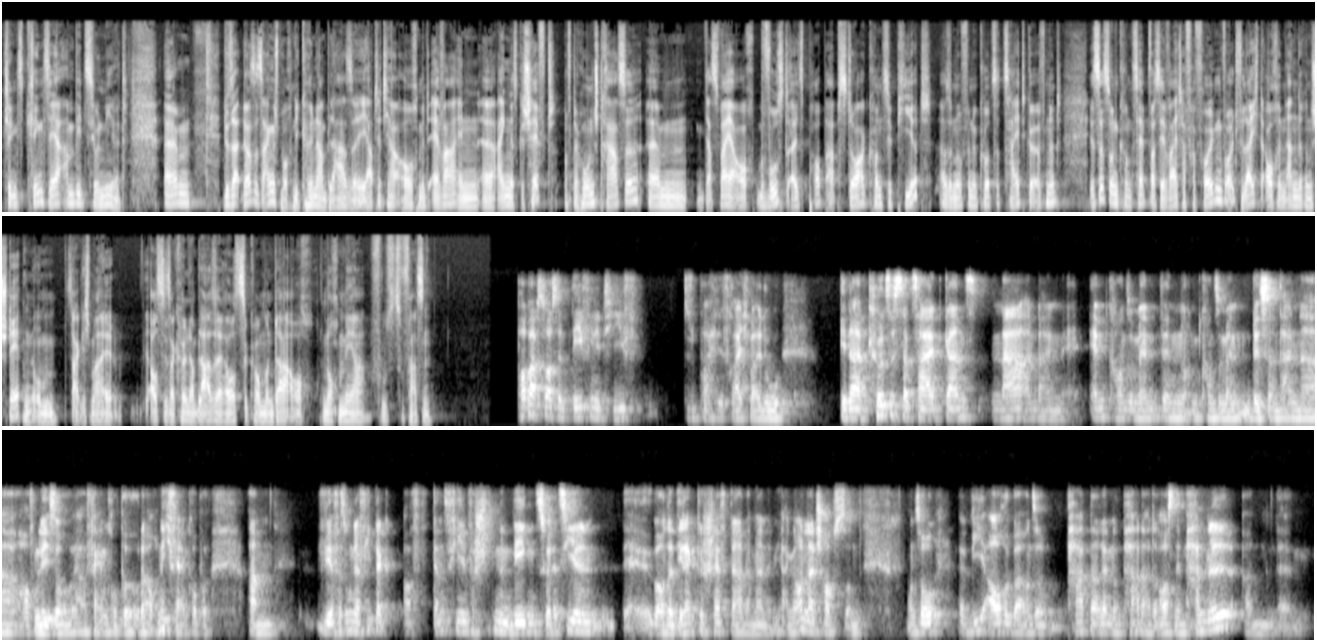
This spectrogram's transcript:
Klingt, klingt sehr ambitioniert. Ähm, du, du, hast es angesprochen, die Kölner Blase. Ihr hattet ja auch mit Eva ein äh, eigenes Geschäft auf der Hohen Straße. Ähm, das war ja auch bewusst als Pop-up-Store konzipiert, also nur für eine kurze Zeit geöffnet. Ist das so ein Konzept, was ihr weiter verfolgen wollt? Vielleicht auch in anderen Städten, um, sage ich mal, aus dieser Kölner Blase herauszukommen und da auch noch mehr Fuß zu fassen? Pop-up-Stores sind definitiv super hilfreich, weil du innerhalb kürzester Zeit ganz nah an deinen Endkonsumentinnen und Konsumenten bist, an deiner hoffentlich so ja, Fangruppe oder auch nicht Fangruppe. Ähm, wir versuchen ja Feedback auf ganz vielen verschiedenen Wegen zu erzielen, äh, über unser Direktgeschäft, ja, wir haben ja eigene Online-Shops und, und so, wie auch über unsere Partnerinnen und Partner draußen im Handel. Ähm, ähm,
